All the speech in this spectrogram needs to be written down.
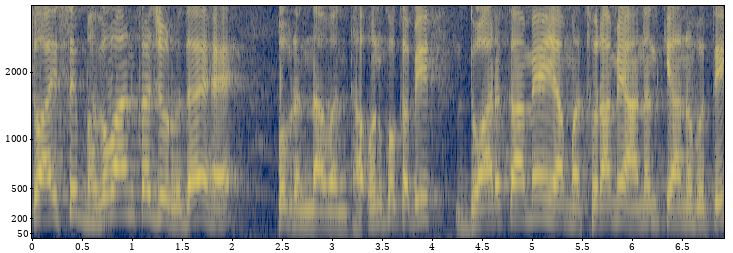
तो ऐसे भगवान का जो हृदय है, वो वृंदावन था। उनको कभी द्वारका में या मथुरा में आनंद की अनुभूति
